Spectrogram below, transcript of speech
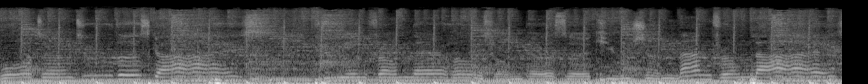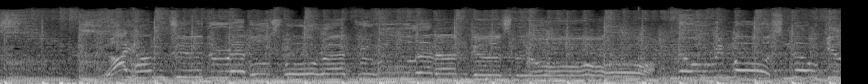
turn to the skies, fleeing from their homes, from persecution and from lies, I hunted the rebels for a cruel and unjust law. No remorse, no guilt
